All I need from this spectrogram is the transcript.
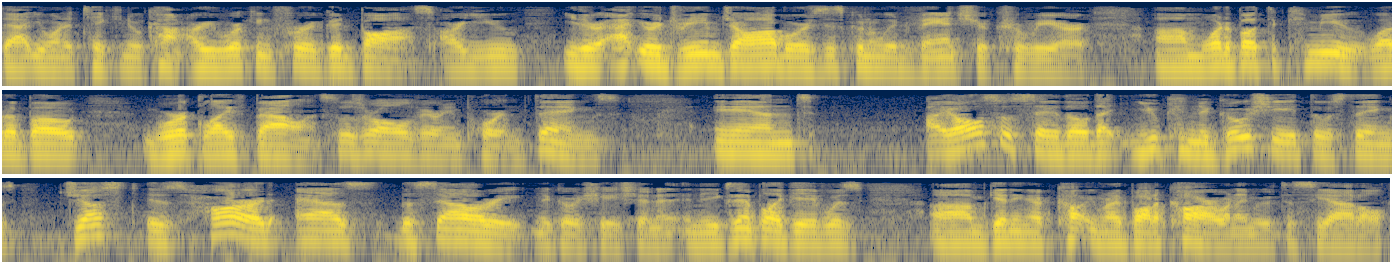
that you want to take into account. Are you working for a good boss? Are you either at your dream job or is this going to advance your career? Um, what about the commute? What about work-life balance? Those are all very important things. And I also say, though, that you can negotiate those things just as hard as the salary negotiation. And the example I gave was um, getting a car. When I bought a car when I moved to Seattle,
